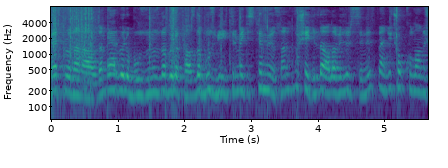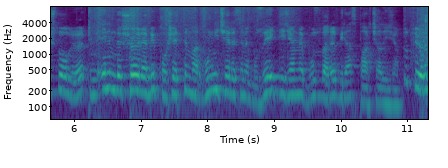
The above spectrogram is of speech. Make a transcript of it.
metrodan aldım. Eğer böyle buzunuzda böyle fazla buz biriktirmek istemiyorsanız bu şekilde alabilirsiniz. Bence çok kullanışlı oluyor. Şimdi elimde şöyle bir poşetim var. Bunun içerisine buzu ekleyeceğim ve buzları biraz parçalayacağım. Tutuyorum.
